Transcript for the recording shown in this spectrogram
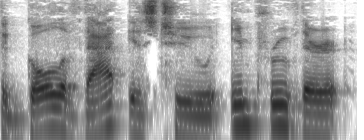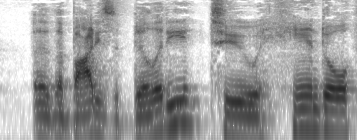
the goal of that is to improve their uh, the body's ability to handle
